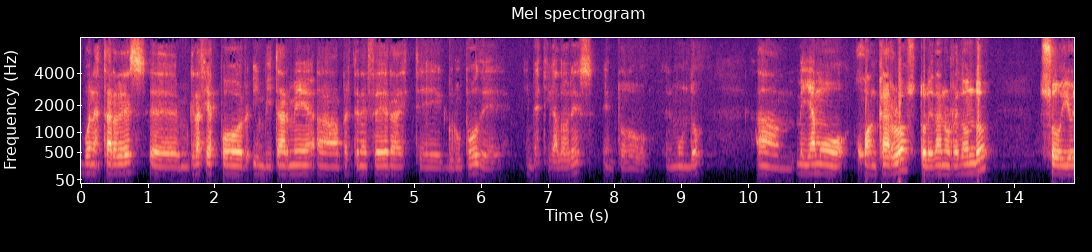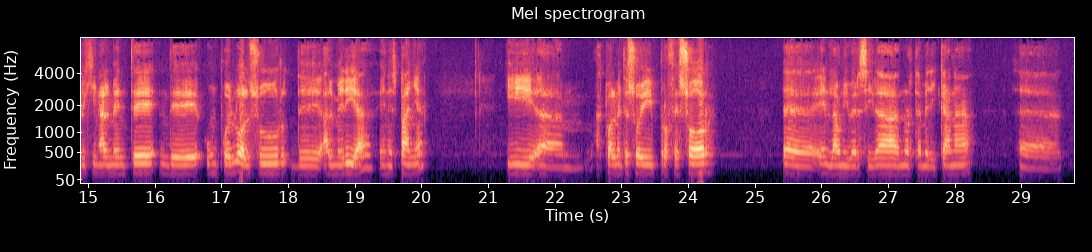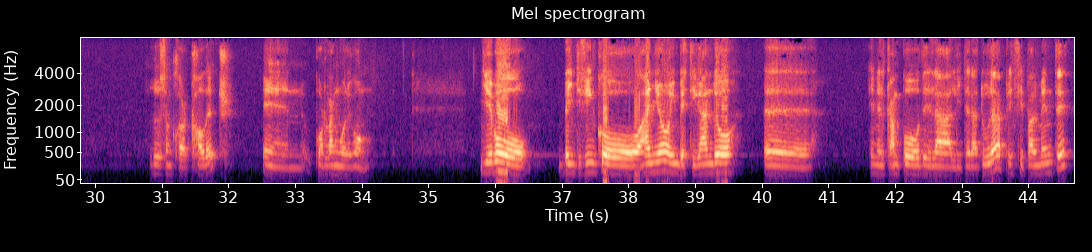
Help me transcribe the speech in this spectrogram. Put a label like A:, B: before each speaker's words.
A: Buenas tardes. Em, gracias por invitarme a pertenecer a este grupo de investigadores en todo el mundo. me llamo Juan Carlos Toledano Redondo. Soy originalmente de un pueblo al sur de Almería, en España, y actualmente soy profesor eh, en la Universidad Norteamericana eh, Lewis and Clark College en Portland, Oregón. Llevo 25 años investigando eh, en el campo de la literatura principalmente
